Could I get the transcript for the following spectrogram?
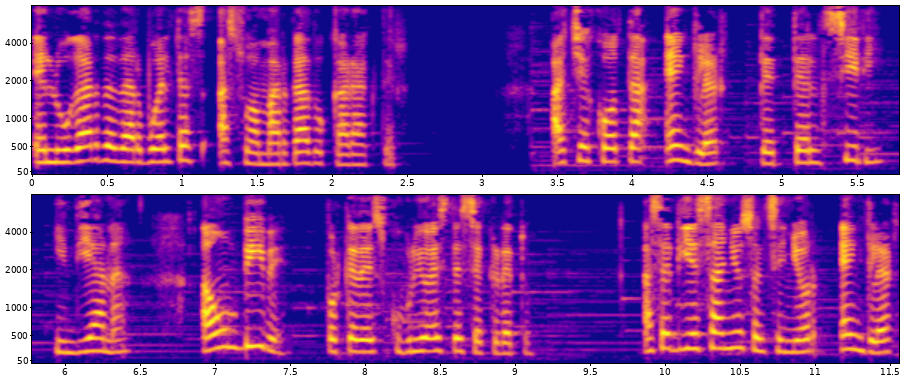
en lugar de dar vueltas a su amargado carácter. H.J. Engler, de Tell City, Indiana, aún vive porque descubrió este secreto. Hace 10 años el señor Engler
